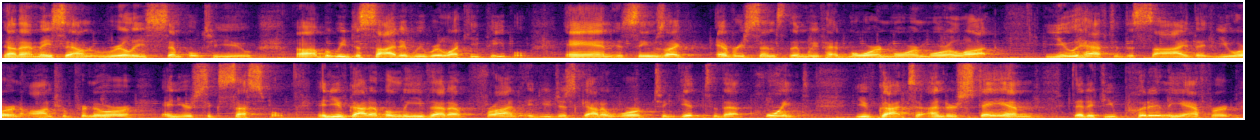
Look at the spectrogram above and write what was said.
Now that may sound really simple to you uh, but we decided we were lucky people. And it seems like ever since then we've had more and more and more luck you have to decide that you are an entrepreneur and you're successful. And you've got to believe that up front and you just got to work to get to that point. You've got to understand that if you put in the effort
